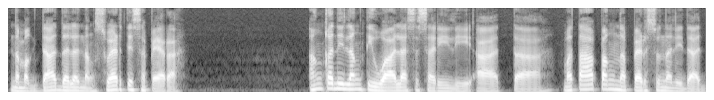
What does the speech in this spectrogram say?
na magdadala ng swerte sa pera. Ang kanilang tiwala sa sarili at uh, matapang na personalidad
